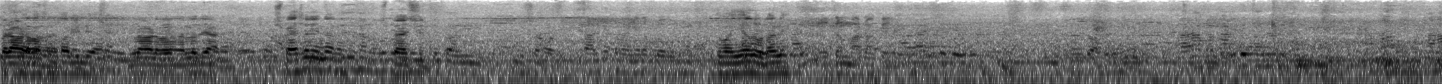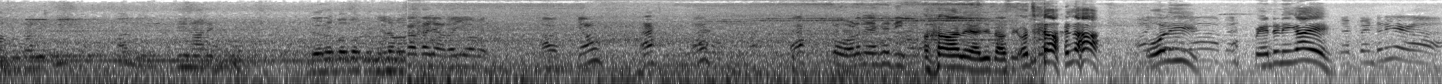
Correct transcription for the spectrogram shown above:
ਬਰਾੜ ਵਾਲਾ। ਬਰਾੜ ਵਾਲਾ ਲੁਧਿਆਣਾ। ਸਪੈਸ਼ਲ ਇਹਨਾਂ ਦਾ? ਸਪੈਸ਼ਲ ਦਵਾਈਆਂ ਥੋੜਾ ਨੇ ਉਧਰ ਮਾਰਾ ਕੇ। ਤੇਰਾ ਬਾਬਾ ਕਿੰਨਾ ਕਾਕਾ ਜ਼ਿਆਦਾ ਹੀ ਹੋਵੇ ਆ ਕਿਉਂ? ਹੈ? ਹੈ? ਢੋਲ ਦੇਖੇ ਦੀ ਆ ਲਿਆ ਜੀ ਦੱਸ। ਉਹ ਨਾ। ਪਿੰਡ ਨਹੀਂ ਗਾ ਇਹ? ਪਿੰਡ ਨਹੀਂ ਹੈਗਾ।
